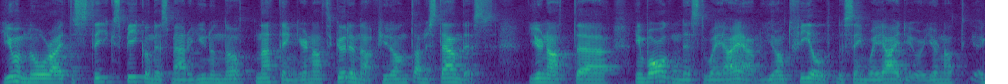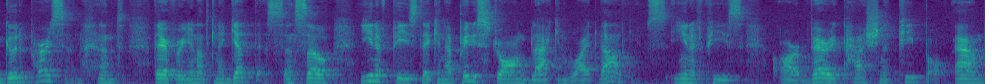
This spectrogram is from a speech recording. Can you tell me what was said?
you have no right to speak, on this matter. You know no, nothing. You're not good enough. You don't understand this. You're not uh, involved in this the way I am. You don't feel the same way I do or you're not a good person and therefore you're not going to get this. And so ENFPs, they can have pretty strong black and white values. ENFPs are very passionate people and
